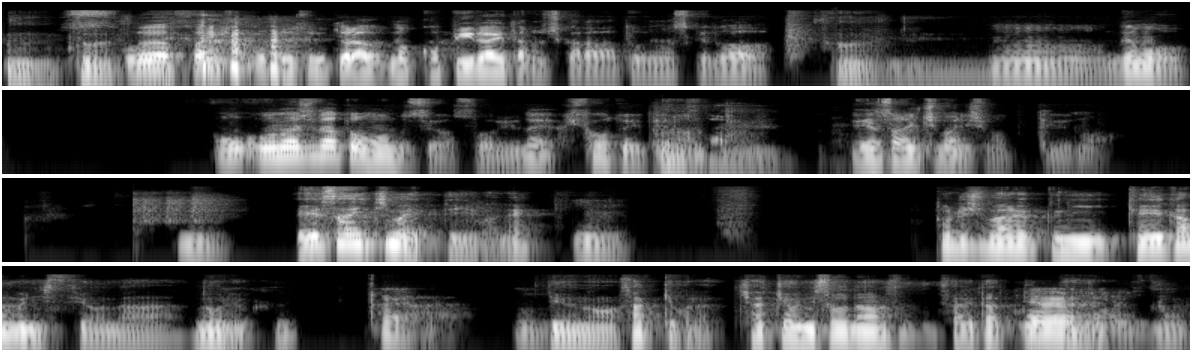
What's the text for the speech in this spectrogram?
うん、そうですそれはやねっ。ぱり一言にするとは、まあ、コピーライターの力だと思いますけど、そうですね。うん。でも、お同じだと思うんですよ。そういうね、一言言ってなんだ。ですね A31 枚にしろっていうの。うん。A31 枚って言えばね、うん。取締役に経営幹部に必要な能力っていうのをさっきほら、社長に相談されたってい。言うんったじゃないですか。うん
